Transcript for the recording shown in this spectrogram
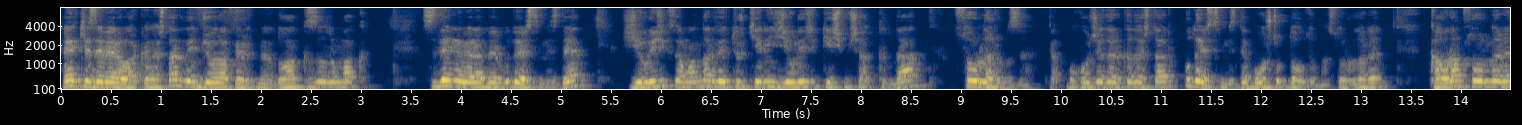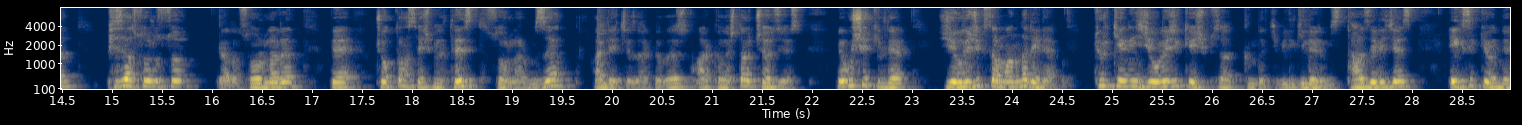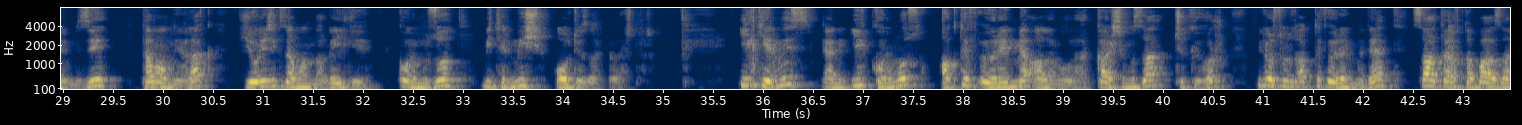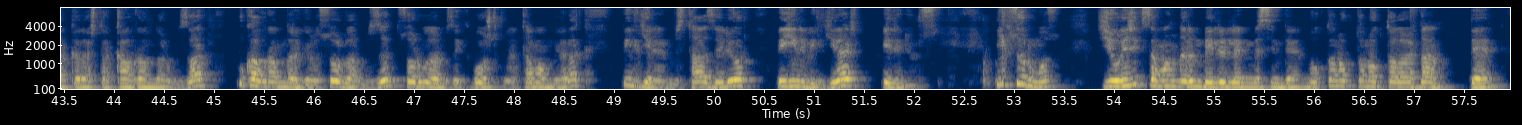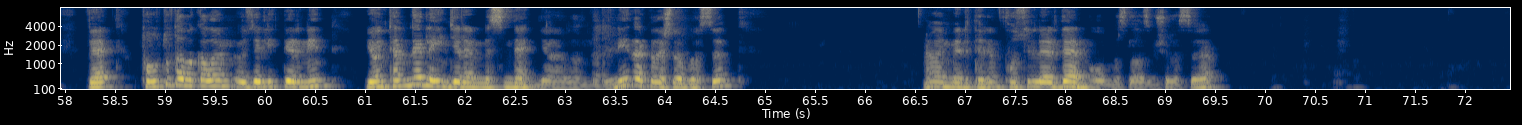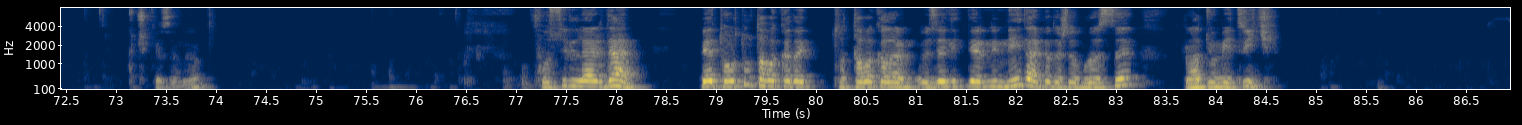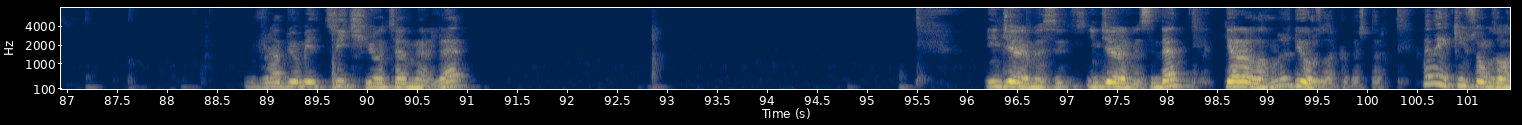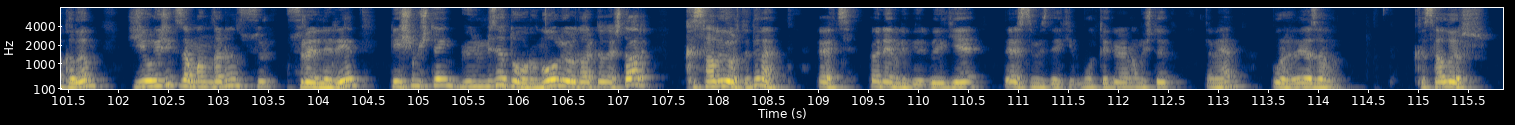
Herkese merhaba arkadaşlar. Ben coğrafya öğretmeni Doğan Kızılırmak. Sizlerle beraber bu dersimizde jeolojik zamanlar ve Türkiye'nin jeolojik geçmişi hakkında sorularımızı yapmak olacak arkadaşlar. Bu dersimizde boşluk doldurma soruları, kavram soruları, pizza sorusu ya da soruları ve çoktan seçmeli test sorularımızı halledeceğiz arkadaş, arkadaşlar çözeceğiz. Ve bu şekilde jeolojik zamanlar ile Türkiye'nin jeolojik geçmişi hakkındaki bilgilerimizi tazeleyeceğiz. Eksik yönlerimizi tamamlayarak jeolojik zamanlarla ilgili konumuzu bitirmiş olacağız arkadaşlar. İlk yerimiz yani ilk konumuz aktif öğrenme alanı olarak karşımıza çıkıyor. Biliyorsunuz aktif öğrenmede sağ tarafta bazı arkadaşlar kavramlarımız var. Bu kavramlara göre sorularımızı, sorularımızdaki boşlukları tamamlayarak bilgilerimizi tazeliyor ve yeni bilgiler ediniyoruz. İlk sorumuz jeolojik zamanların belirlenmesinde nokta nokta noktalardan den ve tortul tabakaların özelliklerinin yöntemlerle incelenmesinden yararlanılıyor. Neydi arkadaşlar burası? Hemen belirtelim. Fosillerden olması lazım şurası. Küçük yazalım. Fosillerden ve tortul tabakada tabakaların özelliklerinin neydi arkadaşlar burası? Radyometrik. Radyometrik yöntemlerle incelemesi, incelemesinden yararlanılır diyoruz arkadaşlar. Hemen ikinci sorumuza bakalım. Jeolojik zamanların sü- süreleri geçmişten günümüze doğru ne oluyordu arkadaşlar? Kısalıyordu değil mi? Evet, önemli bir bilgi. Dersimizdeki bunu tekrarlamıştık. Hemen buraya yazalım. Kısalır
